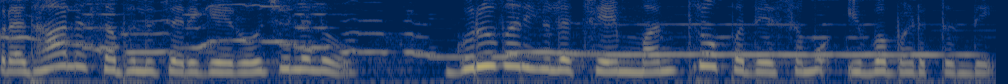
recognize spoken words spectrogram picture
ప్రధాన సభలు జరిగే రోజులలో గురువర్యులచే మంత్రోపదేశము ఇవ్వబడుతుంది.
